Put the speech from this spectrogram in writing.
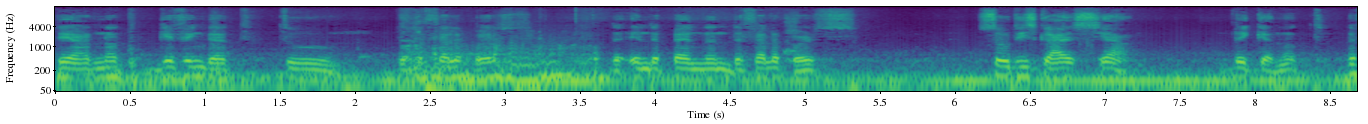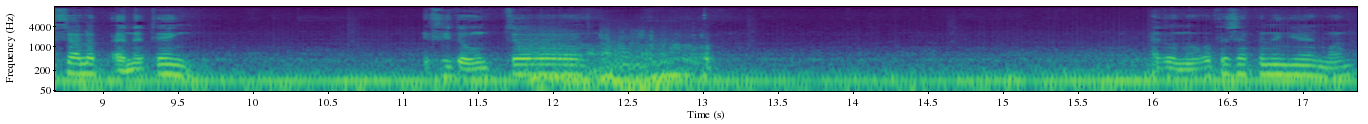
They are not giving that to the developers, the independent developers. So these guys, yeah, they cannot develop anything if you don't. Uh, I don't know what is happening here, man.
